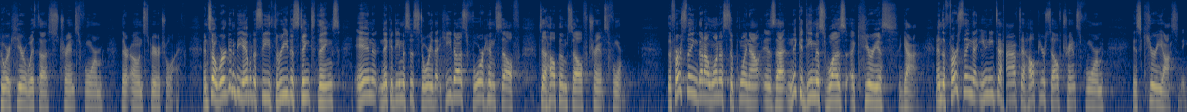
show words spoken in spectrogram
who are here with us transform their own spiritual life. And so we're going to be able to see three distinct things in Nicodemus' story that he does for himself to help himself transform. The first thing that I want us to point out is that Nicodemus was a curious guy. And the first thing that you need to have to help yourself transform is curiosity.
